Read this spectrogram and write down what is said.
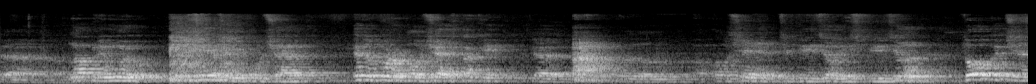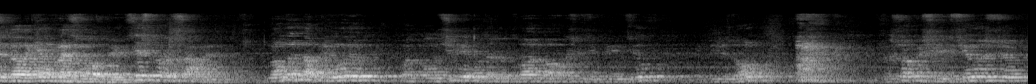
э, напрямую это не получают. Это тоже получается, как и э, э, получение теперидила и спиридина, только через производства. Здесь то же самое. Но мы напрямую вот, получили вот этот 2, 2 оксидиперидил и перидон с высокой селективностью,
